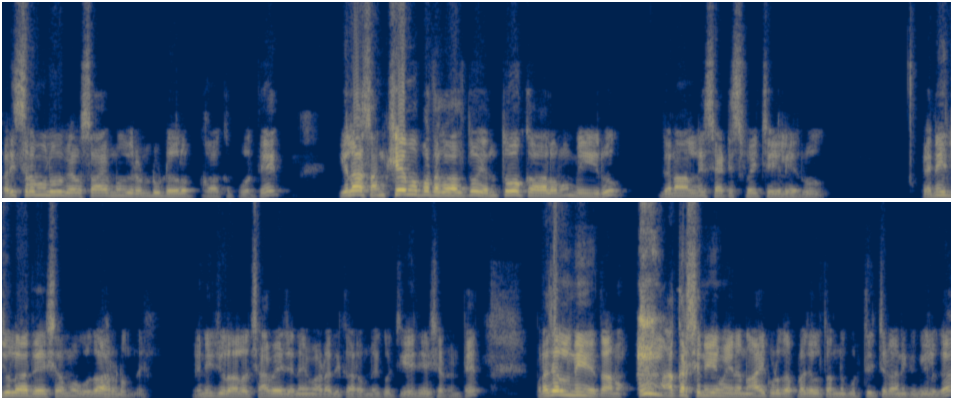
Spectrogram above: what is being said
పరిశ్రమలు వ్యవసాయము రెండు డెవలప్ కాకపోతే ఇలా సంక్షేమ పథకాలతో ఎంతో కాలము మీరు జనాల్ని సాటిస్ఫై చేయలేరు. వెనిజులా దేశము ఉదాహరణ ఉంది. వెనిజులాలో చావేజ్ అనేవాడు అధికారంలోకి వచ్చి ఏం చేశాడంటే ప్రజల్ని తాను ఆకర్షణీయమైన నాయకుడుగా ప్రజలు తనను గుర్తించడానికి వీలుగా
